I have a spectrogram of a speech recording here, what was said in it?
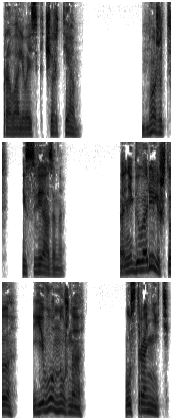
проваливаясь к чертям. Может, и связано. Они говорили, что его нужно устранить.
